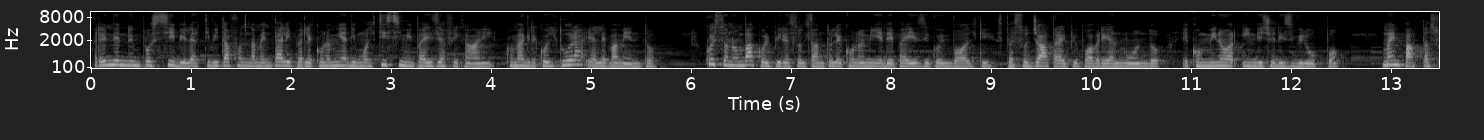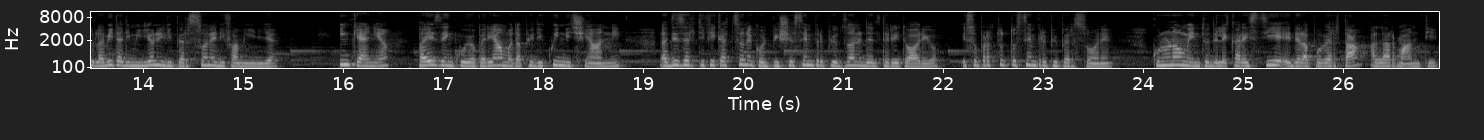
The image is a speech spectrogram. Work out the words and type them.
rendendo impossibili attività fondamentali per l'economia di moltissimi paesi africani, come agricoltura e allevamento. Questo non va a colpire soltanto le economie dei paesi coinvolti, spesso già tra i più poveri al mondo e con minor indice di sviluppo, ma impatta sulla vita di milioni di persone e di famiglie. In Kenya, paese in cui operiamo da più di 15 anni, la desertificazione colpisce sempre più zone del territorio e soprattutto sempre più persone, con un aumento delle carestie e della povertà allarmanti.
